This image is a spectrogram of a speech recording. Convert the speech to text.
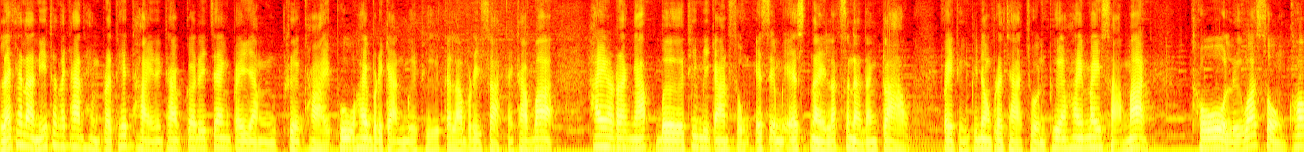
และขณะนี้ธนาคารแห่งประเทศไทยนะครับก็ได้แจ้งไปยังเครือข่ายผู้ให้บริการมือถือแต่ละบริษัทนะครับว่าให้ระงับเบอร์ที่มีการส่ง SMS ในลักษณะดังกล่าว ไปถึงพี่น้องประชาชนเพื่อให้ไม่สามารถโทรหรือว่าส่งข้อ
